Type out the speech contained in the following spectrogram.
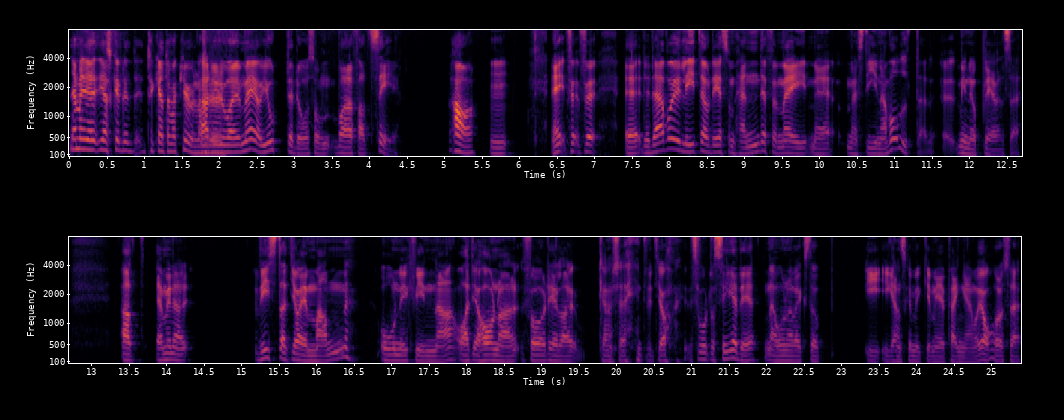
Nej, men jag, jag skulle tycka att det var kul om Hade du... du varit med och gjort det då, som, bara för att se? Ja. Mm. Nej, för, för eh, Eh, det där var ju lite av det som hände för mig med, med Stina Wolter, eh, min upplevelse. Att, jag menar, visst att jag är man och hon är kvinna och att jag har några fördelar, kanske, inte vet jag. Det är svårt att se det när hon har växt upp i, i ganska mycket mer pengar än vad jag har och sådär.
